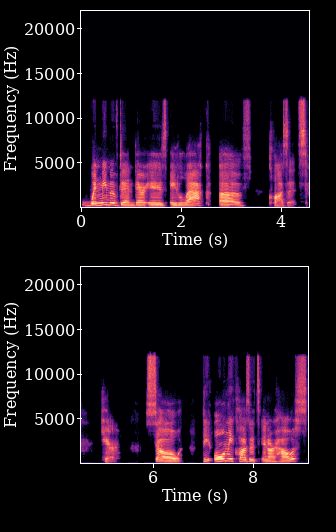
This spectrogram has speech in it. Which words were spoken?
when we moved in, there is a lack of closets here. So the only closets in our house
